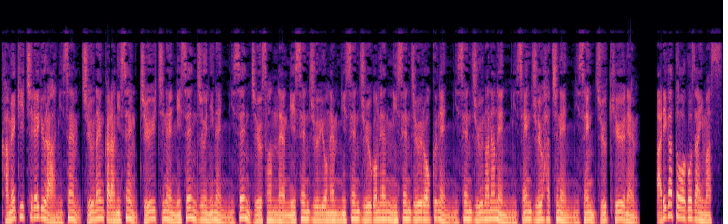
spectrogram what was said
亀吉レギュラー2010年から2011年、2012年、2013年、2014年、2015年、2016年、2017年、2018年、2019年。ありがとうございます。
